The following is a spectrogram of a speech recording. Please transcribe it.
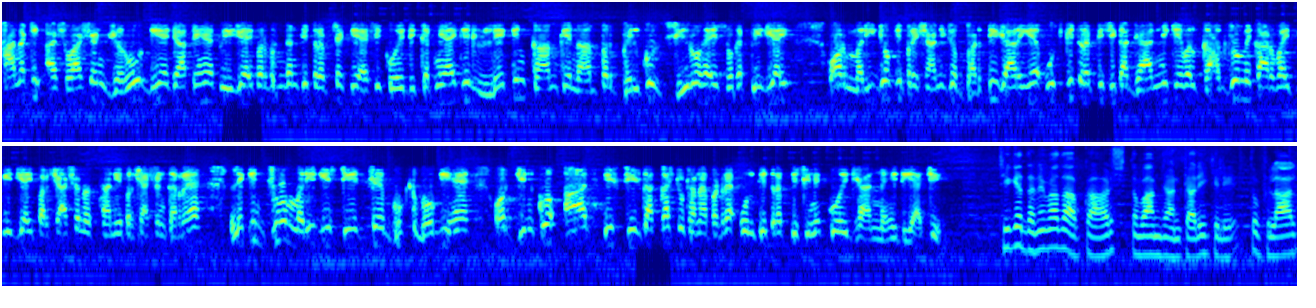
हालाँकि आश्वासन ज़रूर दिए जाते हैं पीजीआई प्रबंधन की तरफ़ से कि ऐसी कोई दिक्कत नहीं आएगी, लेकिन काम के नाम पर बिल्कुल ज़ीरो है इस वक्त पीजीआई। और मरीजों की परेशानी जो बढ़ती जा रही है, उसकी तरफ़ किसी का ध्यान नहीं, केवल कागजों में कार्रवाई पीजीआई प्रशासन और स्थानीय प्रशासन कर रहा है। लेकिन जो मरीज़ इस चीज़ से भुक्त भोगी है और जिनको आज इस चीज़ का कष्ट उठाना पड़ रहा है, उनकी तरफ़ किसी ने कोई ध्यान नहीं दिया। जी। ठीक है, धन्यवाद आपका हर्ष तमाम जानकारी के लिए। तो फ़िलहाल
